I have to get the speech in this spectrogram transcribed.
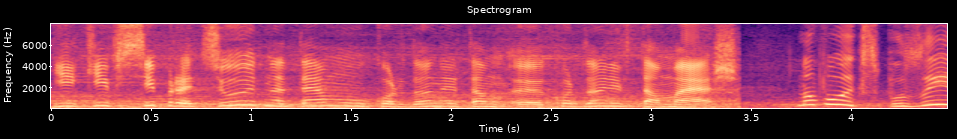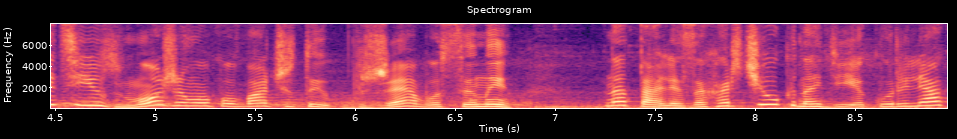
які всі працюють на тему кордони та, е, кордонів та меж. Нову експозицію зможемо побачити вже восени. Наталя Захарчук, Надія Куриляк,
